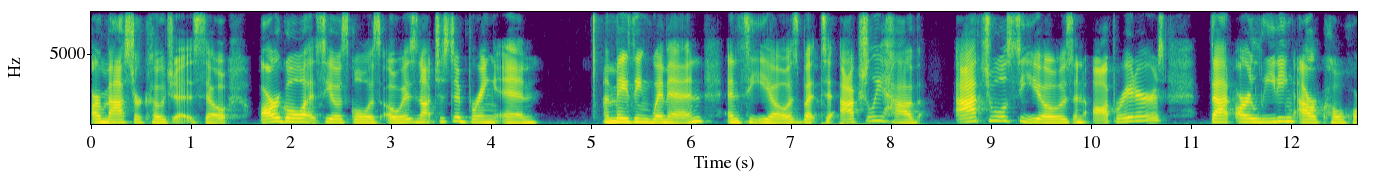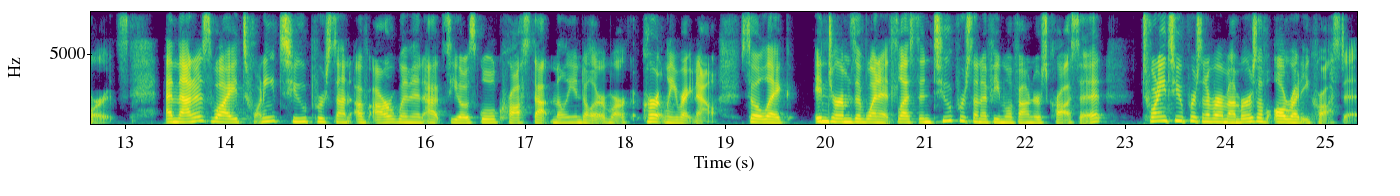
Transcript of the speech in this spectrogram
our master coaches. So our goal at CEO school is always not just to bring in amazing women and CEOs, but to actually have actual CEOs and operators that are leading our cohorts. And that is why 22% of our women at CEO school cross that million dollar mark currently right now. So like in terms of when it's less than 2% of female founders cross it, 22% of our members have already crossed it.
